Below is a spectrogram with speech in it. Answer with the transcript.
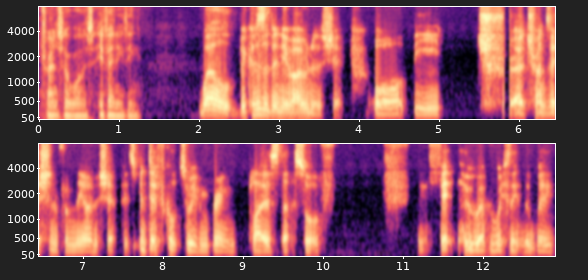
transfer wise, if anything? Well, because of the new ownership or the tr- uh, transition from the ownership, it's been difficult to even bring players that sort of fit whoever we think that we,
